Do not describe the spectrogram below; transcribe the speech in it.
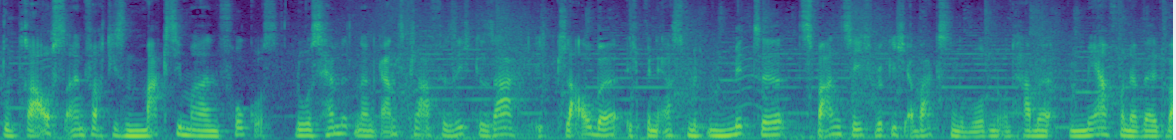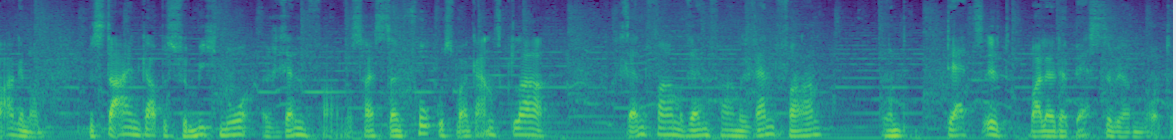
Du brauchst einfach diesen maximalen Fokus. Lewis Hamilton hat ganz klar für sich gesagt, ich glaube, ich bin erst mit Mitte 20 wirklich erwachsen geworden und habe mehr von der Welt wahrgenommen. Bis dahin gab es für mich nur Rennfahren. Das heißt, sein Fokus war ganz klar Rennfahren, Rennfahren, Rennfahren und that's it, weil er der Beste werden wollte.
